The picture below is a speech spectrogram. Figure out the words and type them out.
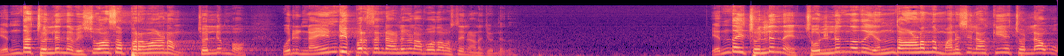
എന്താ ചൊല്ലുന്ന? വിശ്വാസ പ്രമാണം ചൊല്ലുമ്പോൾ ഒരു നയന്റി പെർസെന്റ് ആളുകൾ അബോധാവസ്ഥയിലാണ് ചൊല്ലുന്നത്. എന്താ ഈ ചൊല്ലുന്നേ? ചൊല്ലുന്നത് എന്താണെന്ന് മനസ്സിലാക്കിയേ ചൊല്ലാവൂ.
